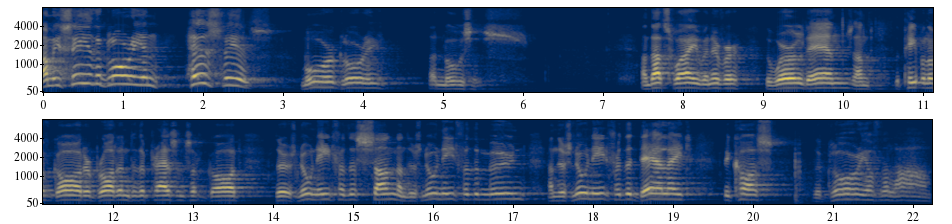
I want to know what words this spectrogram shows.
and we see the glory in his face, more glory than Moses. And that's why, whenever the world ends and the people of God are brought into the presence of God, there's no need for the sun, and there's no need for the moon, and there's no need for the daylight, because the glory of the Lamb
